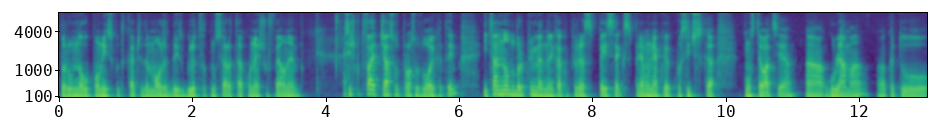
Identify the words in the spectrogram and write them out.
първо много по-низко, така че да може да изгорят в атмосферата, ако нещо фелне. Всичко това е част от просто от логиката им. И това е много добър пример, нали, как оперира SpaceX прямо някоя класическа констелация а, голяма, а, като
